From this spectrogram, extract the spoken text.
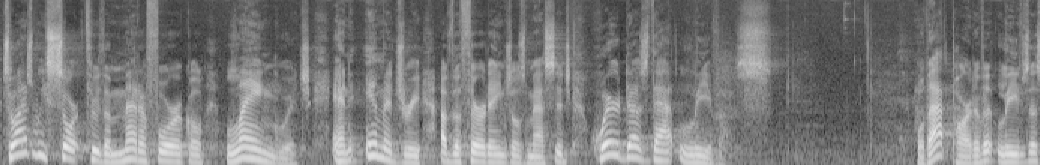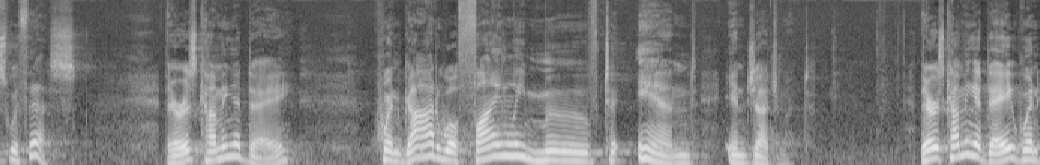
So, as we sort through the metaphorical language and imagery of the third angel's message, where does that leave us? Well, that part of it leaves us with this there is coming a day when God will finally move to end in judgment. There's coming a day when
